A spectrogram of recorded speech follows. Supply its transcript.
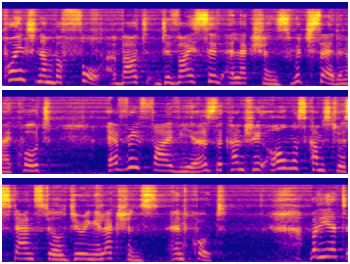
Point number four about divisive elections, which said, and I quote, Every five years, the country almost comes to a standstill during elections. End quote. But yet,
